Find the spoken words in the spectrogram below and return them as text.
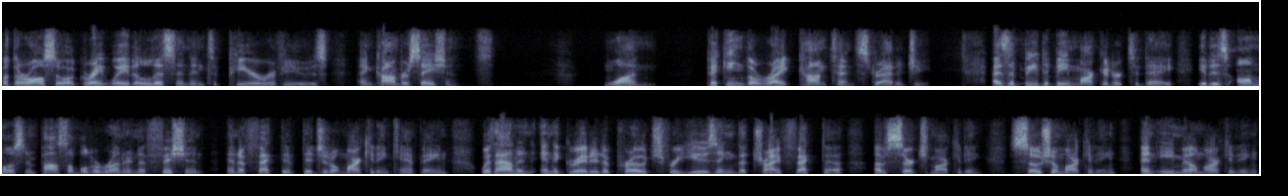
but they're also a great way to listen into peer reviews and conversations. One, picking the right content strategy. As a B2B marketer today, it is almost impossible to run an efficient an effective digital marketing campaign without an integrated approach for using the trifecta of search marketing, social marketing, and email marketing,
